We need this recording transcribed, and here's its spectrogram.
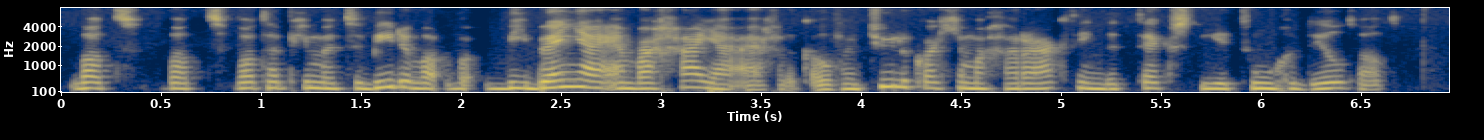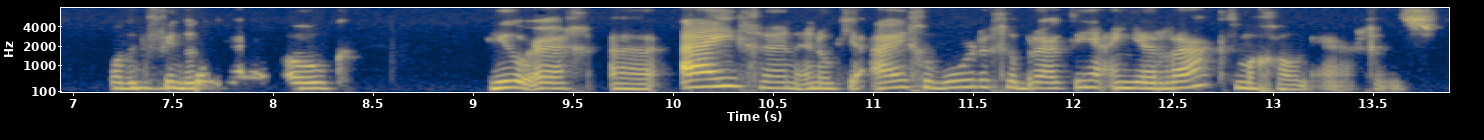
Wat, wat, wat heb je me te bieden? Wie ben jij en waar ga jij eigenlijk over? Natuurlijk had je me geraakt in de tekst die je toen gedeeld had. Want ik vind dat jij ook heel erg eh, eigen en ook je eigen woorden gebruikt. En, ja, en je raakt me gewoon ergens.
